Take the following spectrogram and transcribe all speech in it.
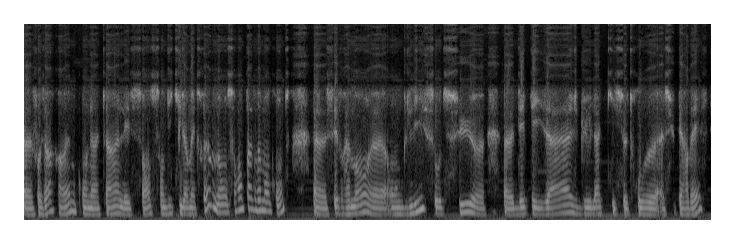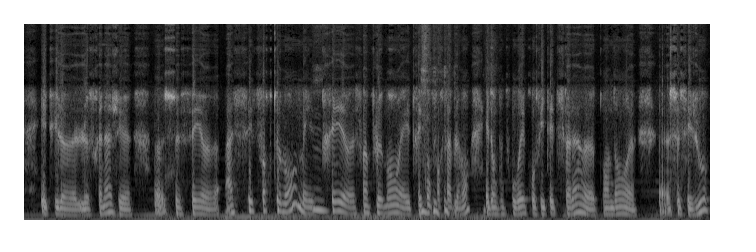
Il mhm. faut savoir quand même qu'on atteint les 100-110 km heure, mais on ne s'en rend pas vraiment compte. Euh, c'est vraiment, euh, on glisse au-dessus euh, des paysages, du lac qui se trouve à Superbès, et puis le, freinage se fait assez fortement, mais mm. très simplement et très confortablement. et donc vous pourrez profiter de cela pendant ce séjour,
